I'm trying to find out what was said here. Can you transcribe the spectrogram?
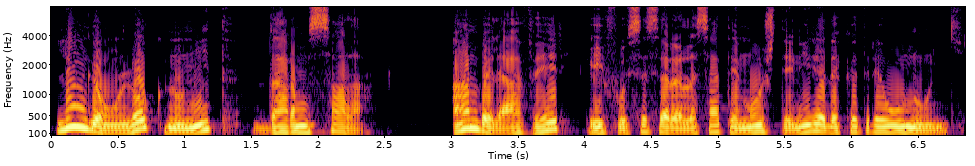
lângă un loc numit Dharmsala. Ambele averi îi fusese lăsate moștenire de către un unchi,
